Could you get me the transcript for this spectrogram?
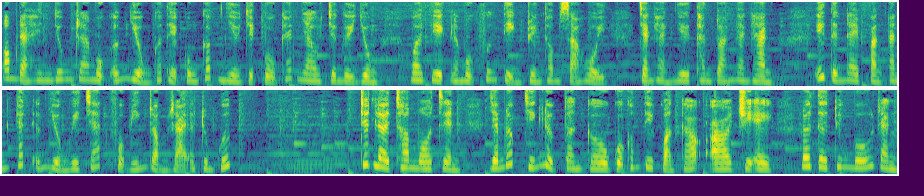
ông đã hình dung ra một ứng dụng có thể cung cấp nhiều dịch vụ khác nhau cho người dùng, ngoài việc là một phương tiện truyền thông xã hội, chẳng hạn như thanh toán ngân hàng. Ý tưởng này phản ánh cách ứng dụng WeChat phổ biến rộng rãi ở Trung Quốc. Trích lời Tom Morton, giám đốc chiến lược toàn cầu của công ty quảng cáo RGA, Reuters tuyên bố rằng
